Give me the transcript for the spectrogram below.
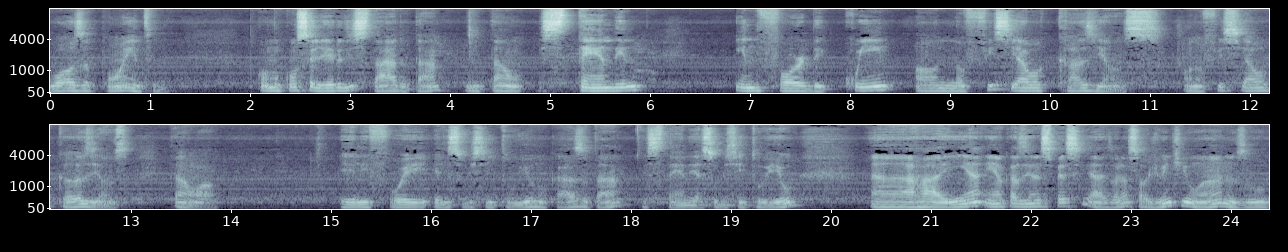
was appointed, como conselheiro de Estado, tá? Então, standing in for the Queen on official occasions. On official occasions. Então, ó, ele foi, ele substituiu no caso, tá? Stanley substituiu a rainha em ocasiões especiais. Olha só, aos 21 anos o,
